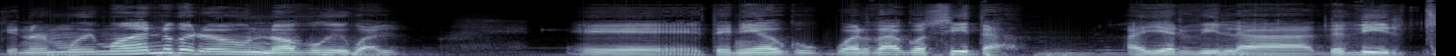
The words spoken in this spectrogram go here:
que no es muy moderno, pero es un notebook igual, eh, tenía guardada cositas. Ayer vi la The Dirt,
